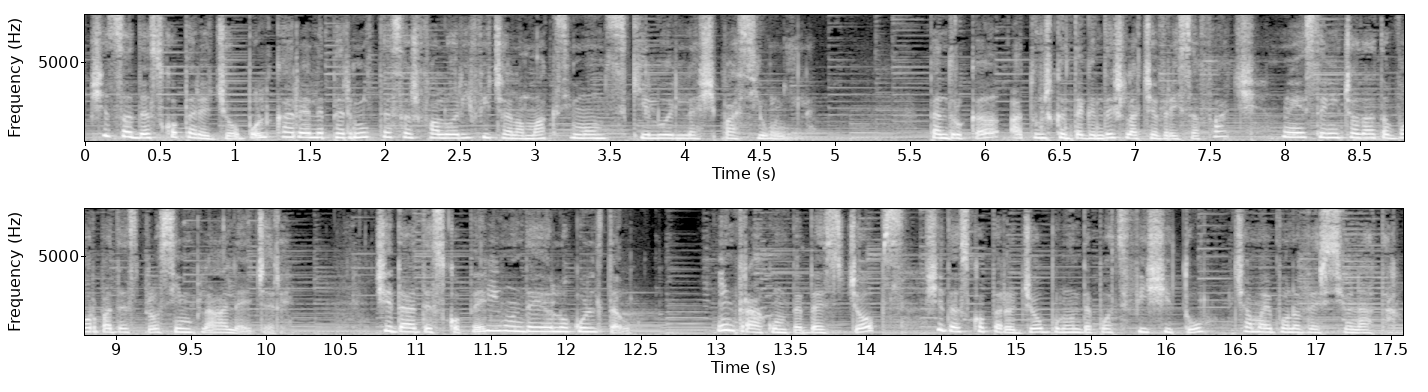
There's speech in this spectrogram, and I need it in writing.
și să descopere jobul care le permite să-și valorifice la maximum skillurile și pasiunile. Pentru că, atunci când te gândești la ce vrei să faci, nu este niciodată vorba despre o simplă alegere, ci de a descoperi unde e locul tău. Intră acum pe Best Jobs și descoperă jobul unde poți fi și tu cea mai bună versiune a ta.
